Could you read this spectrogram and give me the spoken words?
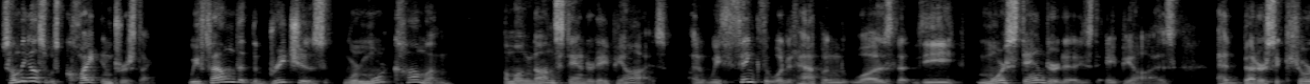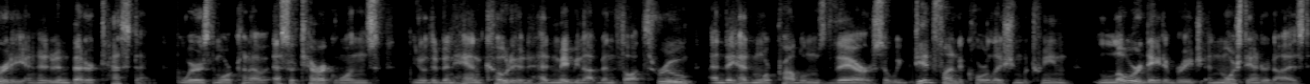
Something else that was quite interesting. We found that the breaches were more common among non standard APIs. And we think that what had happened was that the more standardized APIs had better security and had been better testing, whereas the more kind of esoteric ones, you know, that had been hand coded had maybe not been thought through and they had more problems there. So we did find a correlation between lower data breach and more standardized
